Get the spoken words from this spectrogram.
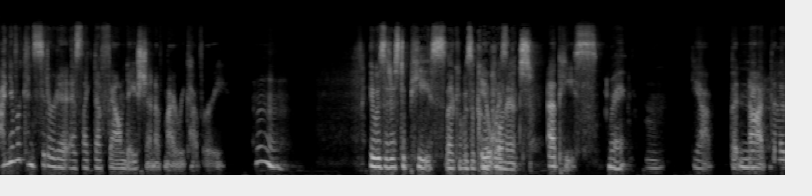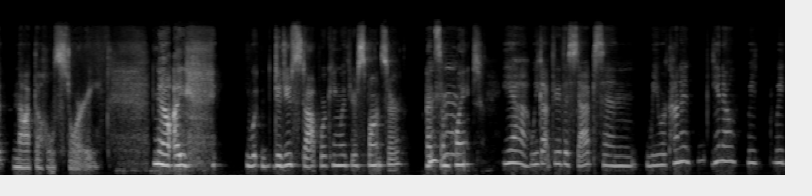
I never considered it as like the foundation of my recovery. Hmm. It was just a piece, like it was a It was- component. A piece. right. Yeah. But not the, not the whole story. Now, I w- did you stop working with your sponsor at some Mhm. point? Yeah, we got through the steps and we were kind of, you know, we we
